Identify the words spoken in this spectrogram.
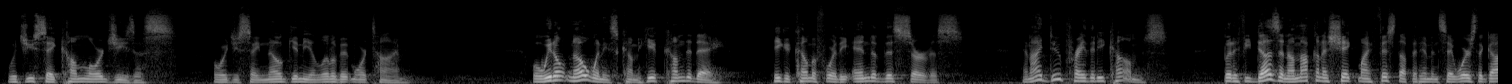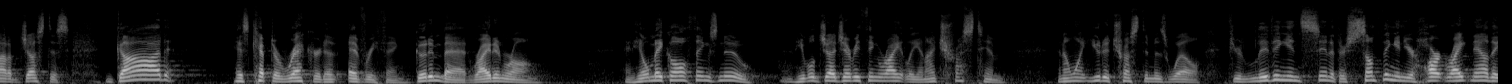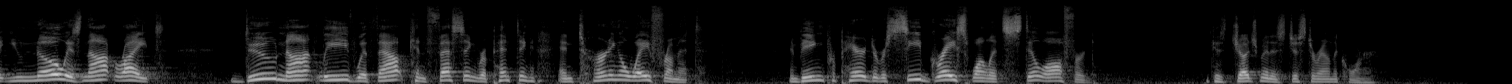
would you say, Come, Lord Jesus? Or would you say, No, give me a little bit more time? Well, we don't know when he's coming. He could come today, he could come before the end of this service. And I do pray that he comes. But if he doesn't, I'm not going to shake my fist up at him and say, Where's the God of justice? God has kept a record of everything, good and bad, right and wrong. And He'll make all things new, and He will judge everything rightly. And I trust Him. And I want you to trust Him as well. If you're living in sin, if there's something in your heart right now that you know is not right, Do not leave without confessing, repenting, and turning away from it, and being prepared to receive grace while it's still offered, because judgment is just around the corner.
